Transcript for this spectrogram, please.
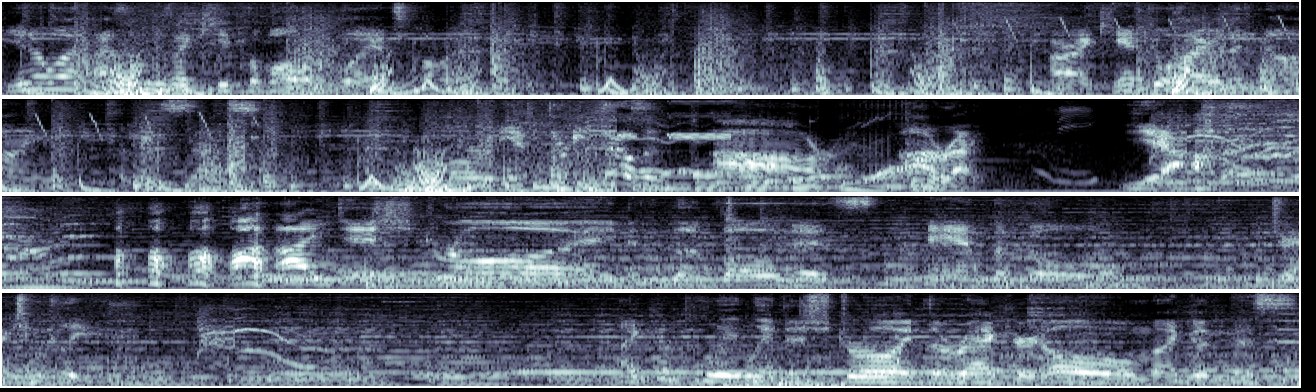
You know what? As long as I keep the ball in play, it's fine. Can't go higher than 9. That makes sense. i Already at 30,000! Alright, alright. Yeah. I destroyed the bonus and the goal. Attraction clear. I completely destroyed the record. Oh my goodness.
